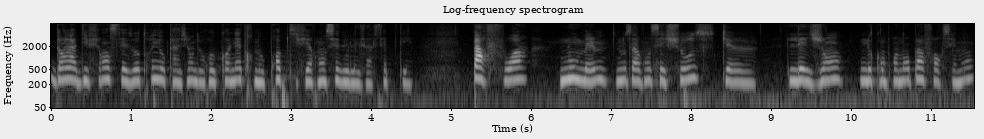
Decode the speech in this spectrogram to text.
dans la différence des autres une occasion de reconnaître nos propres différences et de les accepter. Parfois, nous-mêmes, nous avons ces choses que les gens ne comprendront pas forcément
